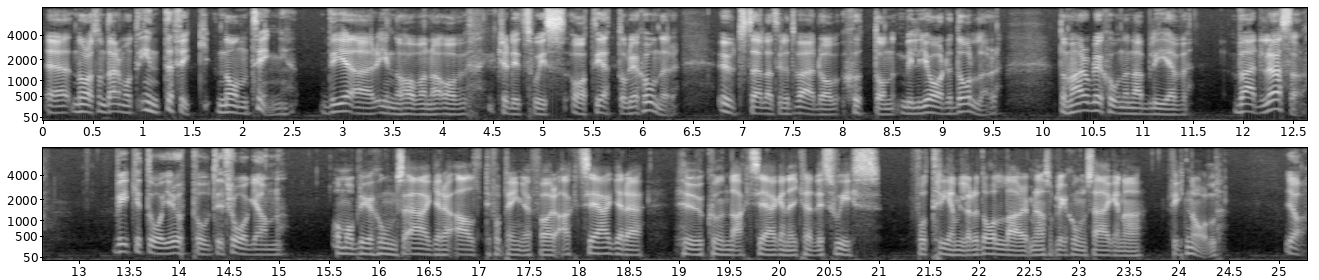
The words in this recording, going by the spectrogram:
Eh, några som däremot inte fick någonting, det är innehavarna av Credit Suisse AT1-obligationer utställda till ett värde av 17 miljarder dollar. De här obligationerna blev värdelösa vilket då ger upphov till frågan om obligationsägare alltid får pengar för aktieägare, hur kunde aktieägarna i Credit Suisse få 3 miljarder dollar medan obligationsägarna fick noll? Ja.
